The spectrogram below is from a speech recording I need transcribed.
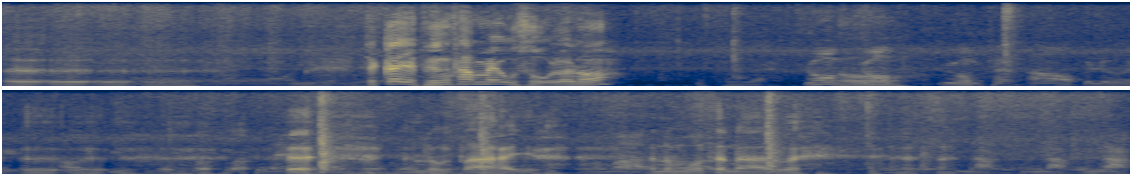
เออเออเออเออจะใกล้จะถึงถ้ำแม่อุสุแล้วเนาะ โยมโอ้โยมโยมเอาไปเลยเออเออจริงหลวงตาให้อยู่เอามาอนุโมทนาด้วย หนักหนักหนัก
